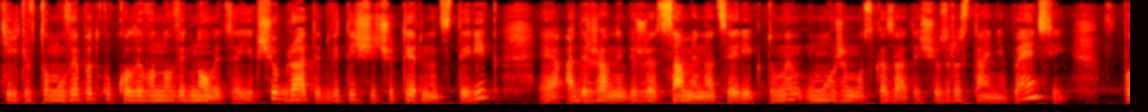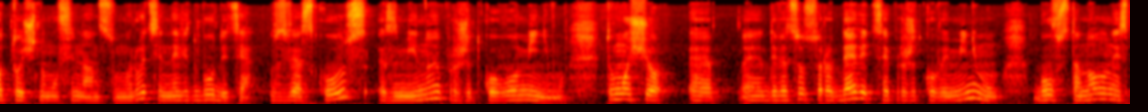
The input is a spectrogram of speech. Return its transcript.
тільки в тому випадку, коли воно відновиться. Якщо брати 2014 рік, е, а державний бюджет саме на цей рік, то ми можемо сказати, що зростання пенсій в поточному фінансовому році не відбудеться в зв'язку з зміною прожиткового мінімуму, тому що 949 цей прожитковий мінімум був встановлений з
